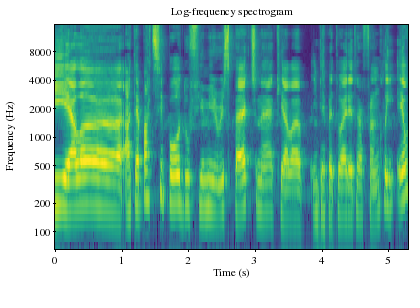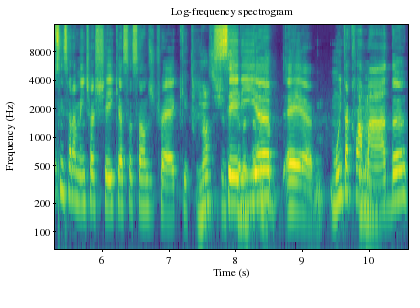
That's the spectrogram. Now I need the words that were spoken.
E ela até participou do filme Respect, né, que ela interpretou a Aretha Franklin. Eu, sinceramente, achei que essa soundtrack Nossa, seria é, muito aclamada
